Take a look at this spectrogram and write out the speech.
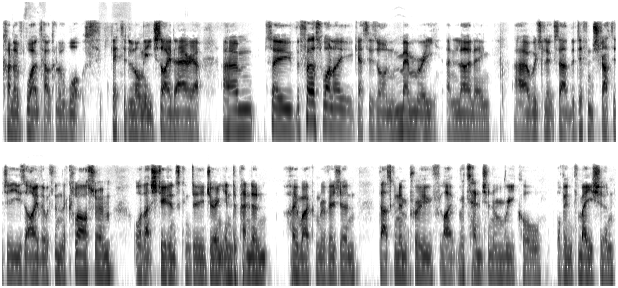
kind of worked out kind of what fitted along each side area. Um, so the first one I guess is on memory and learning, uh, which looks at the different strategies either within the classroom or that students can do during independent homework and revision. That's going to improve like retention and recall of information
